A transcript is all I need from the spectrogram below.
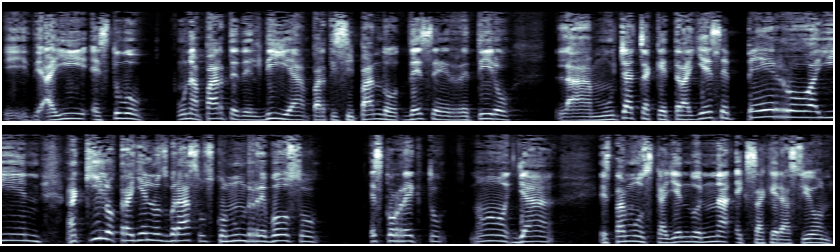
Y ahí estuvo una parte del día participando de ese retiro la muchacha que traía ese perro ahí en... Aquí lo traía en los brazos con un rebozo. ¿Es correcto? No, ya estamos cayendo en una exageración.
